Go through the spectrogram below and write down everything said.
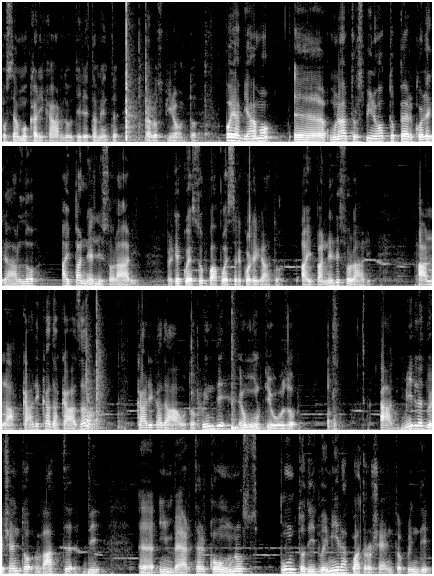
possiamo caricarlo direttamente dallo spinotto. Poi abbiamo eh, un altro spinotto per collegarlo ai pannelli solari perché questo qua può essere collegato ai pannelli solari alla carica da casa carica da auto quindi è un multiuso. Ha 1200 watt di eh, inverter con uno spunto di 2400 quindi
